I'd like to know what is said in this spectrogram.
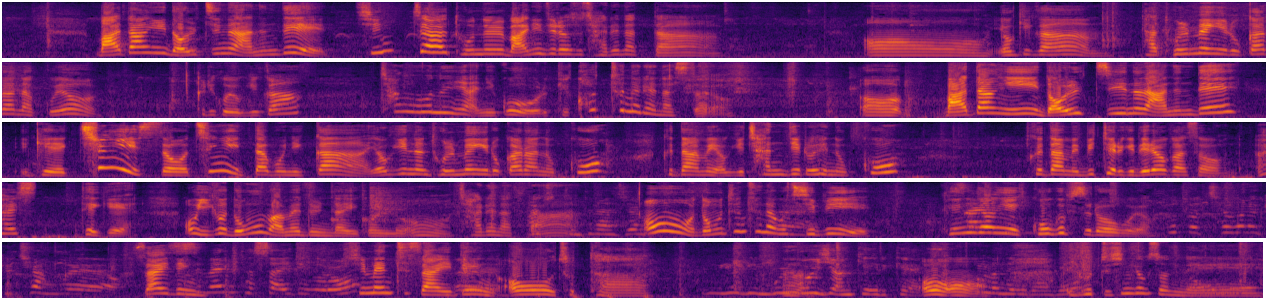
마당이 넓지는 않은데 진짜 돈을 많이 들여서 잘 해놨다. 어, 여기가 다 돌멩이로 깔아놨고요. 그리고 여기가 창문이 아니고 이렇게 커튼을 해놨어요. 어, 마당이 넓지는 않은데 이렇게 층이 있어. 층이 있다 보니까 여기는 돌멩이로 깔아놓고 그 다음에 여기 잔디로 해놓고 그 다음에 밑에 이렇게 내려가서 할 수- 되게 어 이거 너무 마음에 든다 이걸로 잘 해놨다. 어 너무 튼튼하고 네. 집이 굉장히 고급스러워 보여. 이것도 최근에 교체한 거예요. 사이딩 시멘트 사이딩으로. 시멘트 사이딩 네. 어 좋다. 그리고 여기 물 응. 보이지 않게 이렇게 어, 어. 흘러내리게. 이것도 신경 썼네.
